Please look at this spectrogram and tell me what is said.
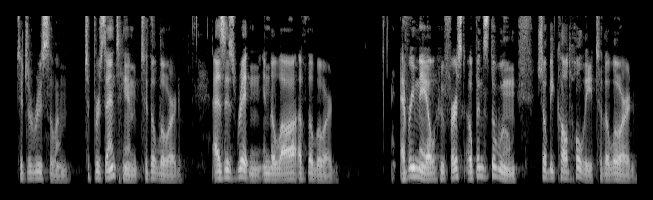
to Jerusalem to present him to the Lord, as is written in the law of the Lord. Every male who first opens the womb shall be called holy to the Lord,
